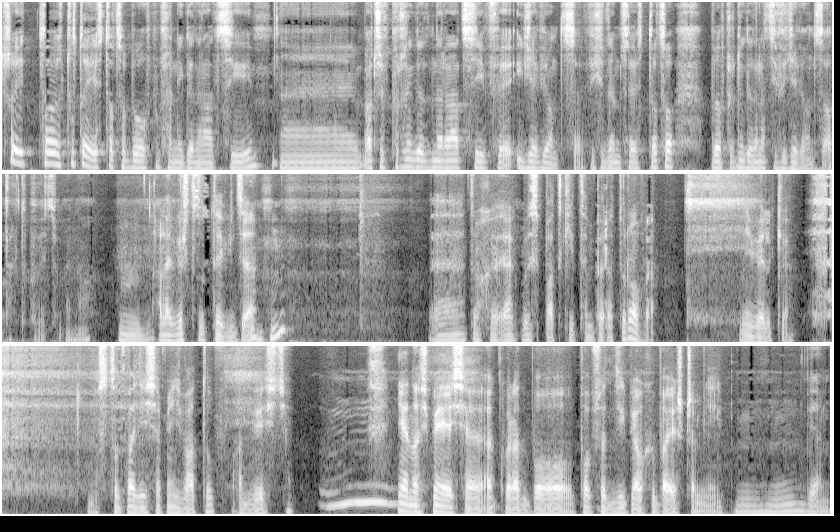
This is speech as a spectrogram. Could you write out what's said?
Czyli to, tutaj jest to, co było w poprzedniej generacji, e, znaczy w poprzedniej generacji w i9, w i7 jest to, co było w poprzedniej generacji w i9, o tak to powiedzmy, no. Hmm, ale wiesz, co tutaj widzę? Mhm. E, trochę jakby spadki temperaturowe. Niewielkie. Bo 125 watów, a 200. Mm, Nie no, śmieję się akurat, bo poprzednik miał chyba jeszcze mniej. Mhm, wiem.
